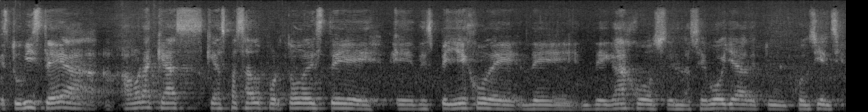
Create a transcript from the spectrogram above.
estuviste, ahora que has, que has pasado por todo este eh, despellejo de, gajos en la cebolla de tu conciencia?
